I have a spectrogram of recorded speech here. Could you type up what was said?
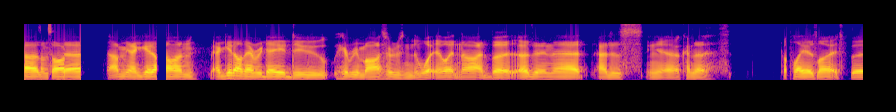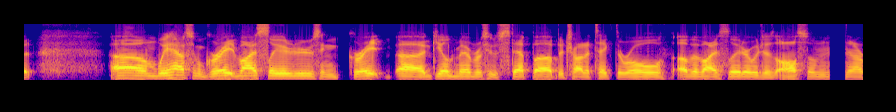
I'm sorry. I mean, I get on, I get on every day to do heavy monsters and what whatnot. But other than that, I just you know kind of play as much. But um, we have some great vice leaders and great uh, guild members who step up to try to take the role of a vice leader, which is awesome. And I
